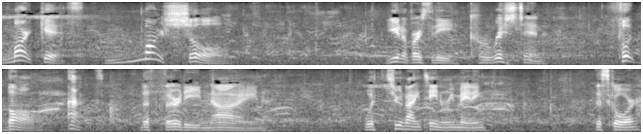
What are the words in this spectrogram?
Marcus Marshall. University Christian football at the 39 with 219 remaining. The score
